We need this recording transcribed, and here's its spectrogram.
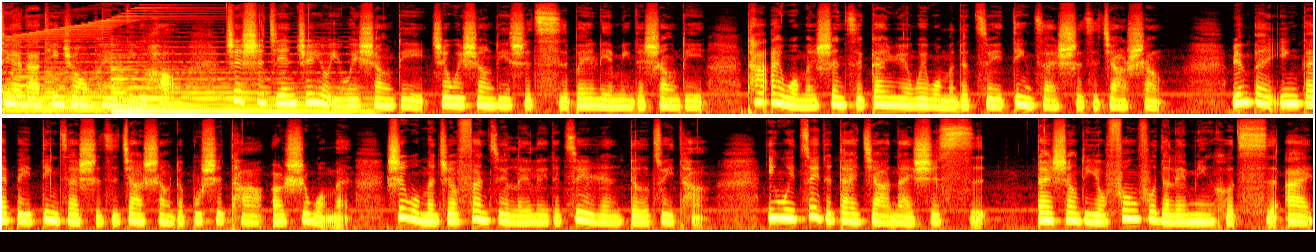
亲爱的听众朋友，您好！这世间真有一位上帝，这位上帝是慈悲怜悯的上帝，他爱我们，甚至甘愿为我们的罪钉在十字架上。原本应该被钉在十字架上的不是他，而是我们，是我们这犯罪累累的罪人得罪他，因为罪的代价乃是死。但上帝有丰富的怜悯和慈爱，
